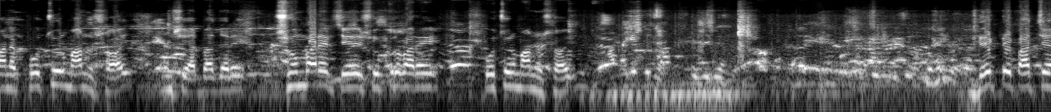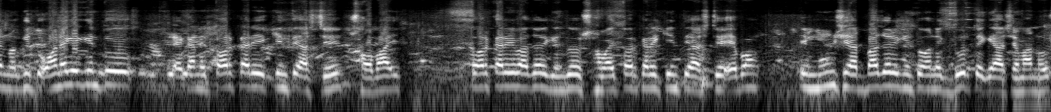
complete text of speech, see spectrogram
মানে প্রচুর মানুষ হয়। মুন্সিহাট বাজারে সোমবারের চেয়ে শুক্রবারে প্রচুর মানুষ হয়। দেখতে পাচ্ছেন, কিন্তু অনেকে কিন্তু এখানে তরকারি কিনতে আসছে, সবাই। তরকারি বাজারে কিন্তু সবাই তরকারি কিনতে আসছে এবং এই মুন্সিহাট বাজারে কিন্তু অনেক দূর থেকে আসে মানুষ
